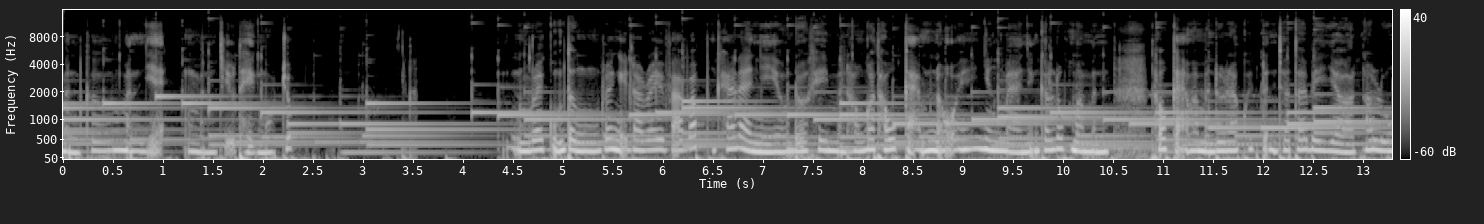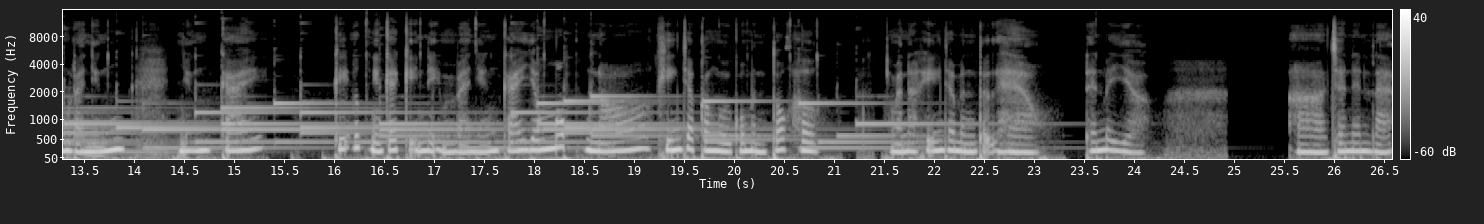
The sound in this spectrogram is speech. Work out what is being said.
mình cứ mạnh dạn mình chịu thiệt một chút. Ray cũng từng Ray nghĩ là Ray vá vấp khá là nhiều đôi khi mình không có thấu cảm nổi. Nhưng mà những cái lúc mà mình thấu cảm và mình đưa ra quyết định cho tới bây giờ nó luôn là những những cái ký ức những cái kỷ niệm và những cái dấu mốc nó khiến cho con người của mình tốt hơn và nó khiến cho mình tự hào đến bây giờ. À, cho nên là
